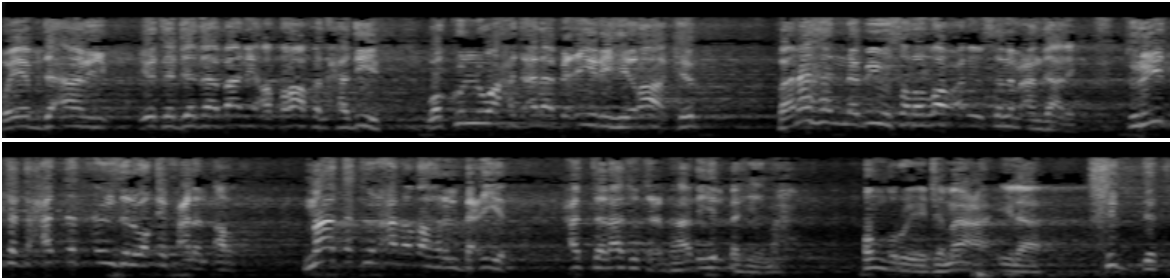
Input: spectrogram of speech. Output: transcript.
ويبدأان يتجذبان أطراف الحديث وكل واحد على بعيره راكب. فنهى النبي صلى الله عليه وسلم عن ذلك. تريد تتحدث انزل وقف على الأرض. ما تكن على ظهر البعير. حتى لا تتعب هذه البهيمة. انظروا يا جماعة إلى شدة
